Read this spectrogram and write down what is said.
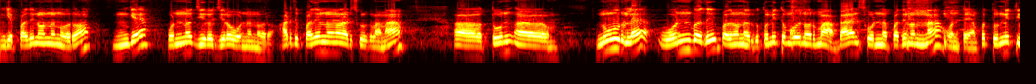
இங்கே பதினொன்றுன்னு வரும். இங்கே ஒன்று ஜீரோ ஜீரோ ஒன்றுன்னு வரும். அடுத்து பதினொன்று அடிச்சு கொடுக்கலாம்னா தொன் நூறில் ஒன்பது பதினொன்று இருக்குது தொண்ணூத்தொம்பதுன்னு வருமா? பேலன்ஸ் ஒன்று பதினொன்றுனா ஒன் டைம் அப்போ தொண்ணூற்றி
